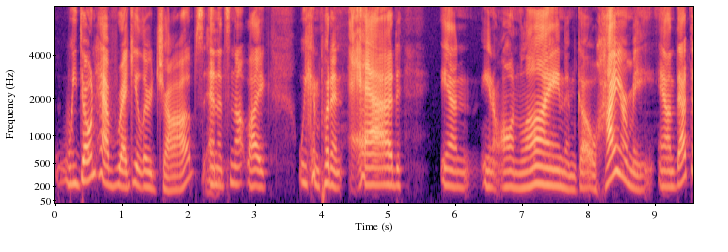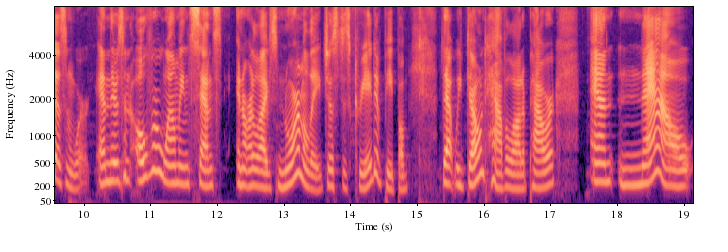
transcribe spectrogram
we don't have regular jobs mm-hmm. and it's not like we can put an ad in you know online and go hire me and that doesn't work. And there's an overwhelming sense in our lives normally just as creative people that we don't have a lot of power. And now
